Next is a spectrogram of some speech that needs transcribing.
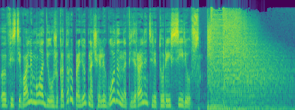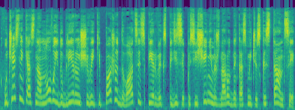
э, фестивале молодежи, который пройдет в начале года на федеральной территории Сириус. Участники основного и дублирующего экипажа 21-й экспедиции посещения Международной космической станции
